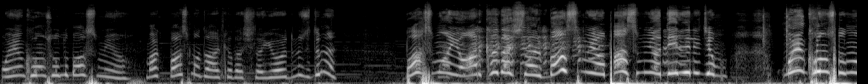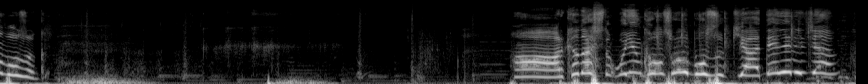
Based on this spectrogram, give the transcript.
Oyun konsolu basmıyor. Bak basmadı arkadaşlar gördünüz değil mi? Basmıyor arkadaşlar basmıyor basmıyor delireceğim. Oyun konsolu bozuk? Ha arkadaşlar oyun konsolu bozuk ya delireceğim.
